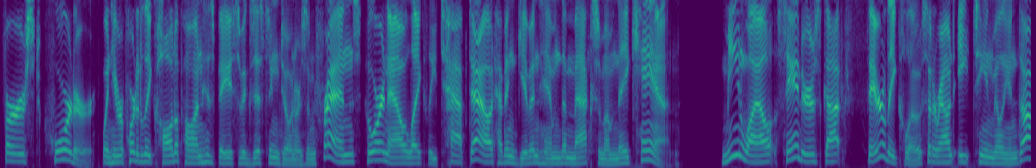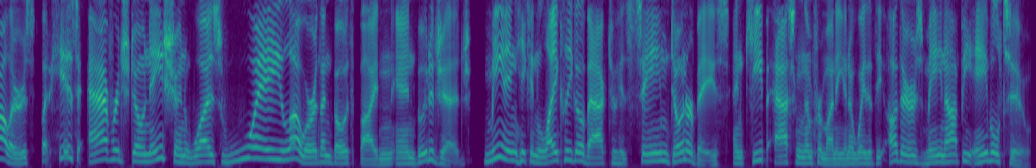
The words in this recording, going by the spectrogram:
first quarter when he reportedly called upon his base of existing donors and friends who are now likely tapped out, having given him the maximum they can. Meanwhile, Sanders got fairly close at around $18 million, but his average donation was way lower than both Biden and Buttigieg, meaning he can likely go back to his same donor base and keep asking them for money in a way that the others may not be able to.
